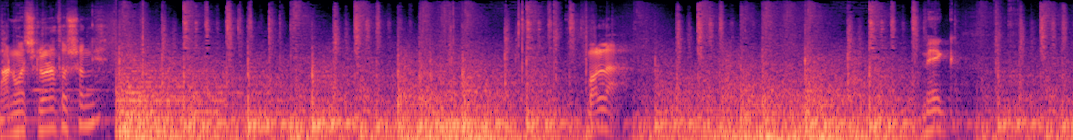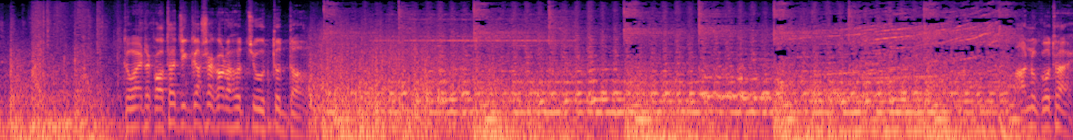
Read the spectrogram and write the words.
ভানুয়া ছিল না তোর সঙ্গে? বল না। মেঘ তোমার একটা কথা জিজ্ঞাসা করা হচ্ছে, উত্তর দাও। ভানু কোথায়?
